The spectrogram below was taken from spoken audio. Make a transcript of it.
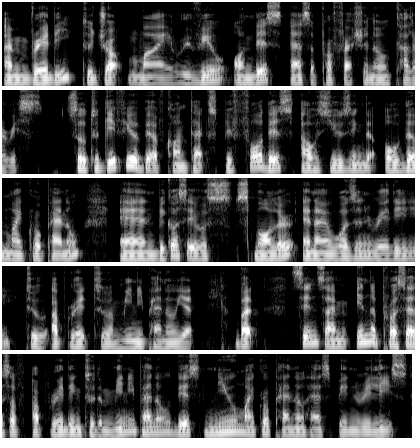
I'm ready to drop my review on this as a professional colorist. So to give you a bit of context, before this, I was using the older micro panel and because it was smaller and I wasn't ready to upgrade to a mini panel yet. But since I'm in the process of upgrading to the mini panel, this new micro panel has been released.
